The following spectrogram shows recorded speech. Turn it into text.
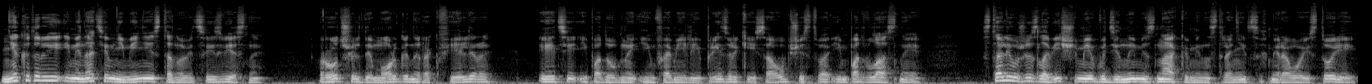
Некоторые имена тем не менее становятся известны. Ротшильды, Морганы, Рокфеллеры – эти и подобные им фамилии-призраки и сообщества им подвластные стали уже зловещими водяными знаками на страницах мировой истории,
